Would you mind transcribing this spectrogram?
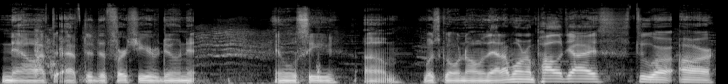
now after after the first year of doing it, and we'll see um, what's going on with that. I want to apologize to our our,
